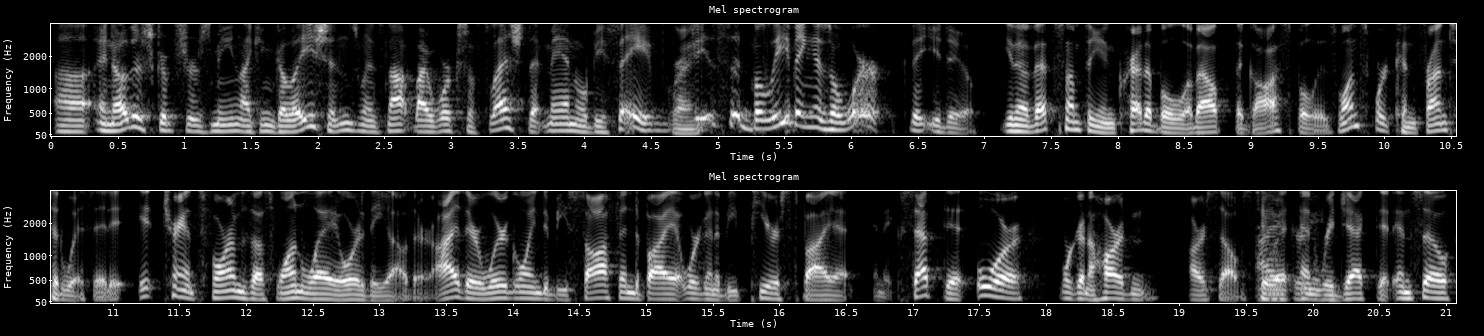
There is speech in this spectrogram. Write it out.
uh, and other scriptures mean, like in Galatians, when it's not by works of flesh that man will be saved. Right. Jesus said, believing is a work that you do. you know that's something incredible about the gospel is once we're confronted with it, it it transforms us one way or the other either we're going to be softened by it we're going to be pierced by it and accept it or we're going to harden ourselves to I it and reject it and so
